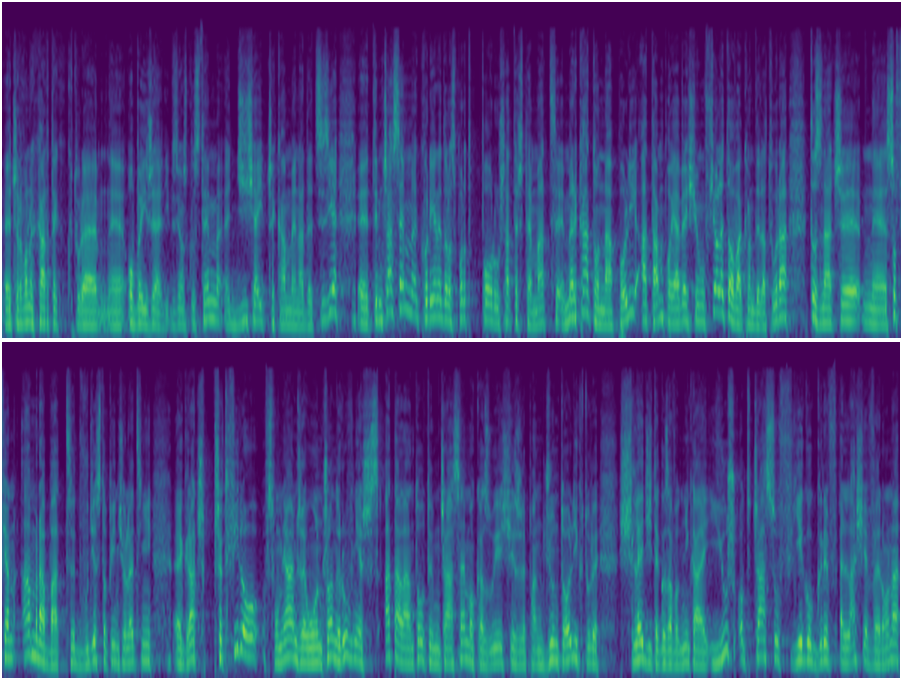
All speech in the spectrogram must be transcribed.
e, czerwonych kartek, które obejrzeli. W związku z tym dzisiaj czekamy na decyzję. Tymczasem Corriere dello Sport porusza też temat Mercato Napoli, a tam pojawia się fioletowa kandydatura, to znaczy Sofian Amrabat, 25-letni gracz. Przed chwilą wspomniałem, że łączony również z Atalantą, tymczasem okazuje się, że pan Giuntoli, który śledzi tego zawodnika, zawodnika już od czasów jego gry w Elasie Verona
